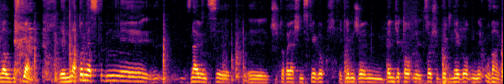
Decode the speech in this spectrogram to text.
u Augustiana. Natomiast znając Krzysztofa Jasińskiego, wiem, że będzie to coś godnego uwagi.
